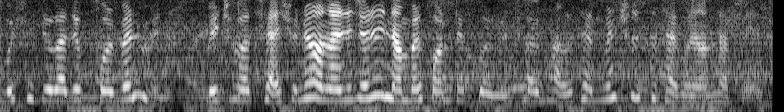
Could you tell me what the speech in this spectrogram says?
অবশ্যই যোগাযোগ করবেন। মিঠুবাদ ফ্যাশনে অনলাইনের জন্য নাম্বার কন্ট্যাক্ট করবেন। সবাই ভালো থাকবেন সুস্থ থাকবেন। আল্লাহ হাফেজ।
